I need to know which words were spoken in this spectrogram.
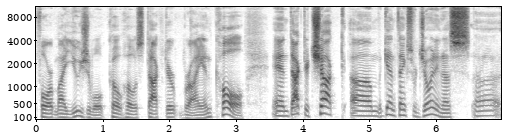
for my usual co host, Dr. Brian Cole. And Dr. Chuck, um, again, thanks for joining us. Uh,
